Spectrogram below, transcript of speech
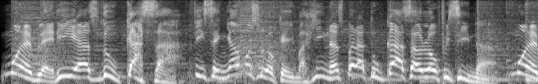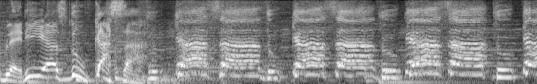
Mueblerías Du Casa. Diseñamos lo que imaginas para tu casa o la oficina. Mueblerías Du Casa. Tu casa, tu casa, tu casa, tu casa.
